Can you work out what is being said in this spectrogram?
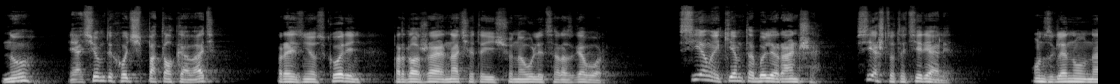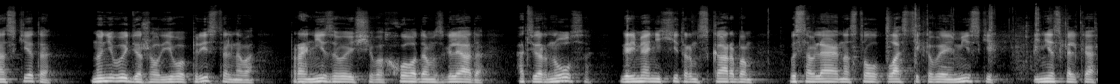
«Ну, и о чем ты хочешь потолковать?» – произнес корень, продолжая начатый еще на улице разговор. «Все мы кем-то были раньше. Все что-то теряли». Он взглянул на аскета, но не выдержал его пристального, пронизывающего холодом взгляда, отвернулся, гремя нехитрым скарбом, выставляя на стол пластиковые миски и несколько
